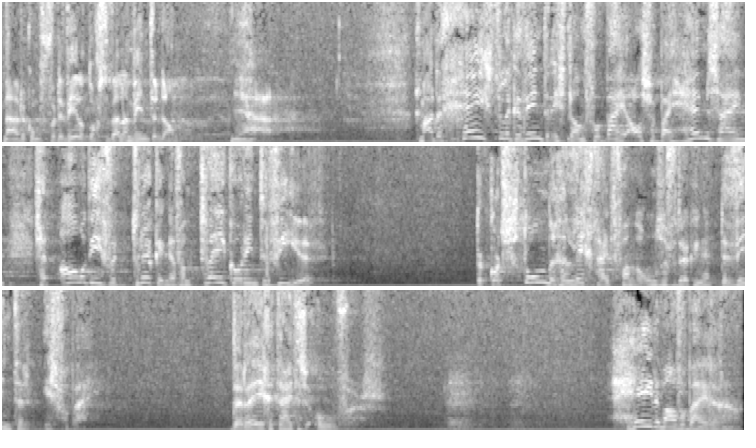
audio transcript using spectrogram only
Nou, er komt voor de wereld nog wel een winter dan. Ja. Maar de geestelijke winter is dan voorbij. Als we bij Hem zijn, zijn al die verdrukkingen van 2 Korinthe 4... de kortstondige lichtheid van onze verdrukkingen, de winter is voorbij. De regentijd is over. Helemaal voorbij gegaan.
